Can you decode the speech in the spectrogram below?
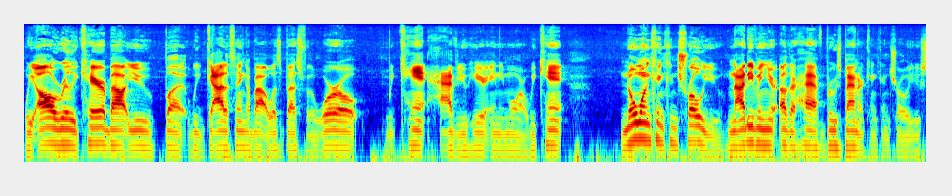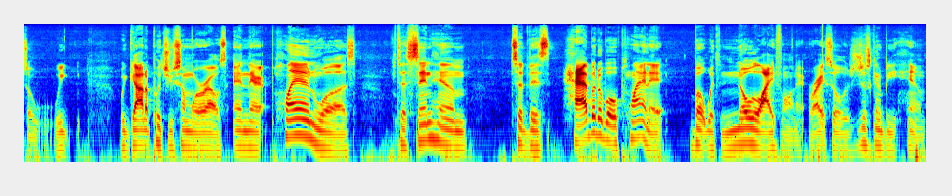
we all really care about you but we got to think about what's best for the world we can't have you here anymore we can't no one can control you not even your other half bruce banner can control you so we we got to put you somewhere else. And their plan was to send him to this habitable planet, but with no life on it, right? So it was just gonna be him.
